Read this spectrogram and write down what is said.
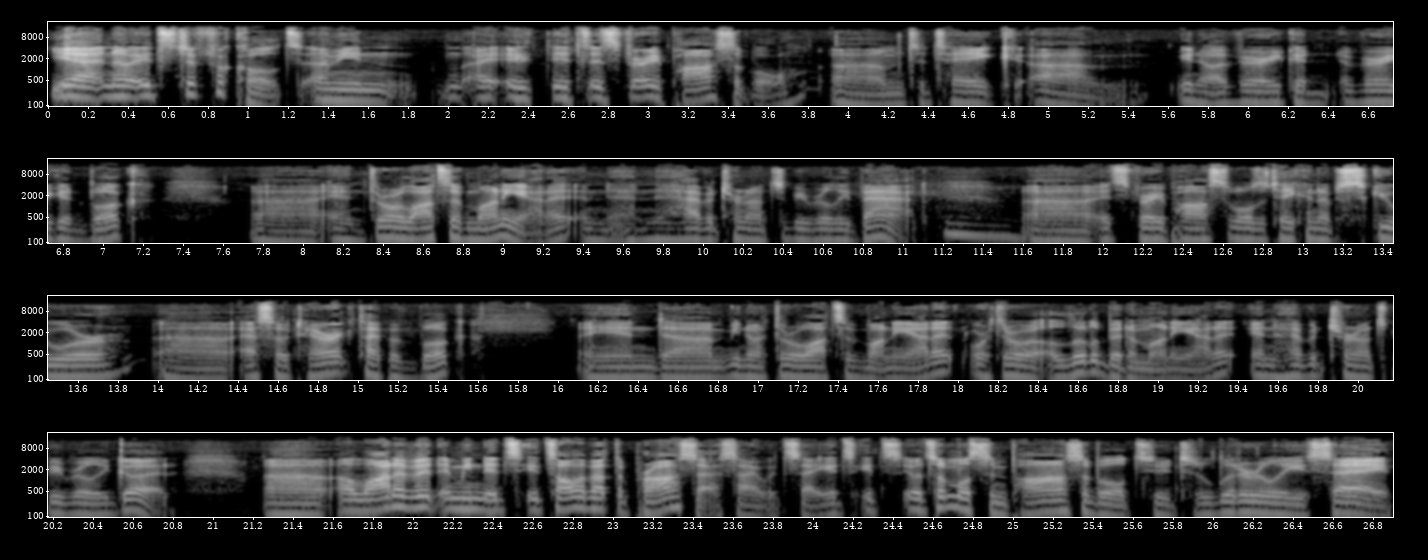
Yeah, no, it's difficult. I mean, it, it's it's very possible um, to take um, you know a very good a very good book uh, and throw lots of money at it and, and have it turn out to be really bad. Mm. Uh, it's very possible to take an obscure uh, esoteric type of book and um, you know throw lots of money at it or throw a little bit of money at it and have it turn out to be really good uh, a lot of it i mean it's it's all about the process i would say it's it's it's almost impossible to to literally say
